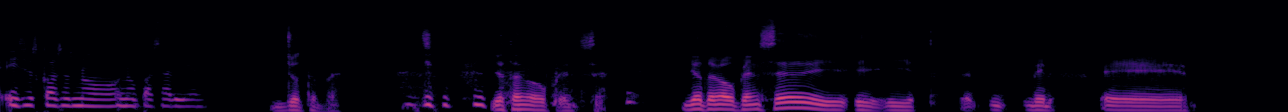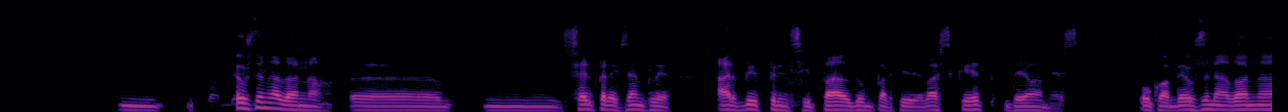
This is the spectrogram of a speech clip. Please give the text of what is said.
aquestes coses no, no passarien. Jo també. jo també ho pense. Jo també ho pense i, i, i eh, dir, eh, mm, quan veus una dona eh, mm, ser, per exemple, àrbit principal d'un partit de bàsquet d'homes, o quan veus una dona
